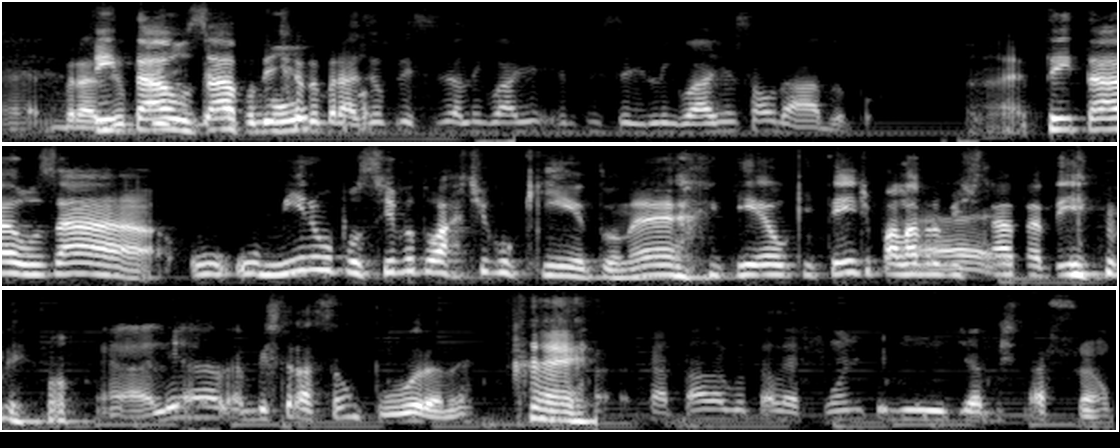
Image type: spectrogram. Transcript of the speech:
É, Brasil Tentar usar a política pouco... do Brasil precisa de linguagem, precisa de linguagem saudável. Pô tentar usar o, o, mínimo possível do artigo 5 né? Que é o que tem de palavra é, abstrata ali, meu irmão. É, ali é abstração pura, né? É. Catálogo telefônico de, de abstração.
